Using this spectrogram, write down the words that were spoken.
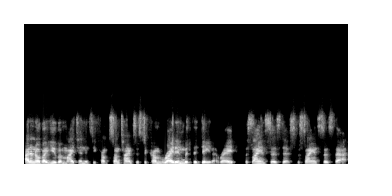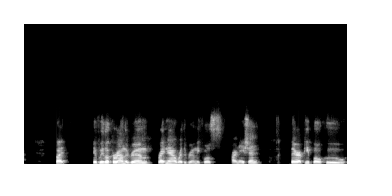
I don't know about you, but my tendency sometimes is to come right in with the data, right? The science says this, the science says that. But if we look around the room right now, where the room equals our nation, there are people who,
